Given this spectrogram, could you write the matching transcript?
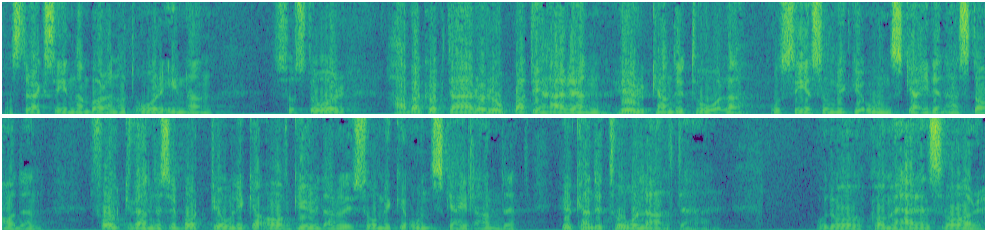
och strax innan, bara något år innan, så står Habakuk där och ropar till Herren. Hur kan du tåla och se så mycket ondska i den här staden? Folk vänder sig bort till olika avgudar och det är så mycket ondska i landet. Hur kan du tåla allt det här? Och då kommer Herrens svar.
